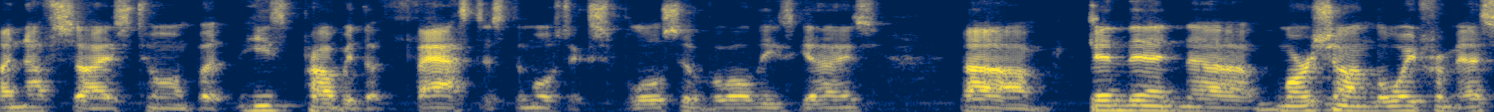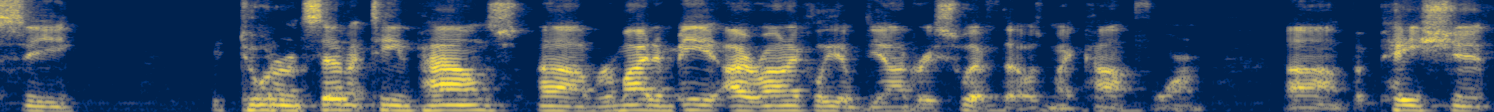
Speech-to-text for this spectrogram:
enough size to him. But he's probably the fastest, the most explosive of all these guys. Um, and then uh, Marshawn Lloyd from SC 217 pounds. Um, reminded me, ironically, of D'Andre Swift. That was my comp for him. Um, but patient.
